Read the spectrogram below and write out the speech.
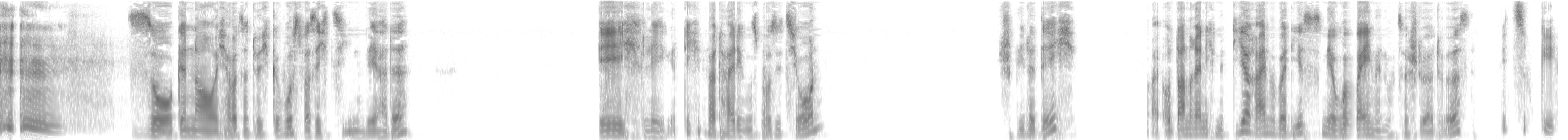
So, genau. Ich habe jetzt natürlich gewusst, was ich ziehen werde. Ich lege dich in Verteidigungsposition. Spiele dich. Und dann renne ich mit dir rein, weil bei dir ist es mir Wayne, wenn du zerstört wirst. Mitsuki.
